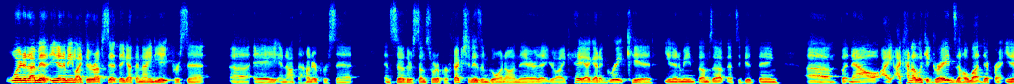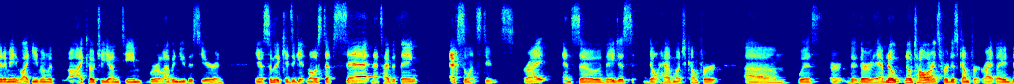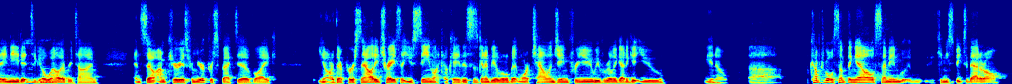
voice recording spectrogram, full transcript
Where did I miss? You know what I mean? Like they're upset they got the 98% uh, A and not the 100%. And so there's some sort of perfectionism going on there that you're like, hey, I got a great kid. You know what I mean? Thumbs up. That's a good thing. Um, but now I, I kind of look at grades a whole lot different. You know what I mean? Like even with I coach a young team. We're 11U this year, and you know some of the kids that get most upset and that type of thing, excellent students, right? And so they just don't have much comfort um, with, or they they have no no tolerance for discomfort, right? They they need it to go Mhm. well every time. And so I'm curious from your perspective, like you know, are there personality traits that you've seen like, okay, this is going to be a little bit more challenging for you. We've really got to get you, you know, uh, comfortable with something else. I mean, can you speak to that at all?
